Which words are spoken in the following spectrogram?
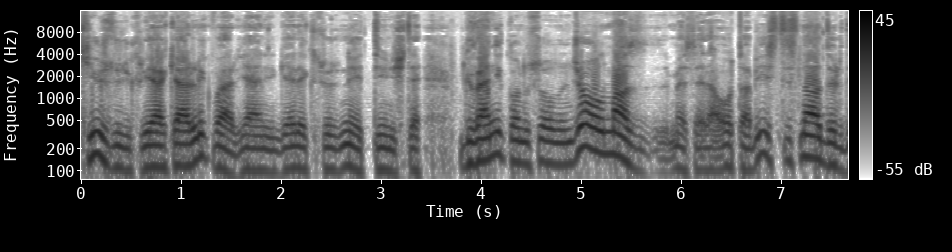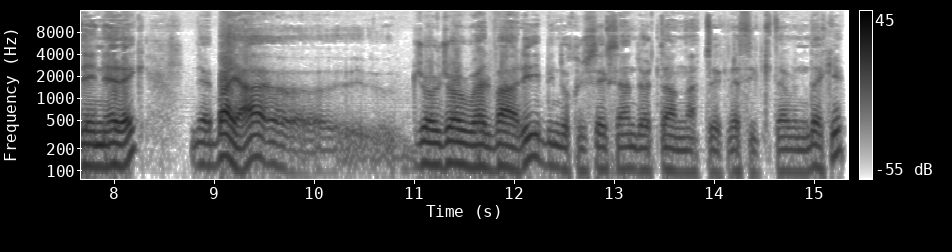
iki yüzlülük, riyakarlık var. Yani gerek sözünü ettiğin işte güvenlik konusu olunca olmaz mesela o tabi istisnadır denilerek e, bayağı e, George Orwell vari 1984'te anlattığı klasik kitabındaki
